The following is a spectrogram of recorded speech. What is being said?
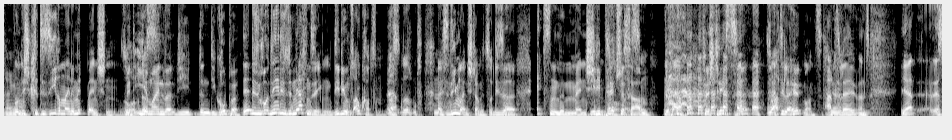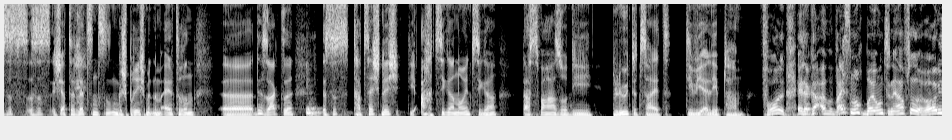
genau. und ich kritisiere meine Mitmenschen. So, Mit ihr das, meinen wir die, dann die Gruppe. Nee, diese, nee, diese Nervensägen, die, die uns ankotzen. Das, das, weißt du, die meine ich damit. So diese ätzenden Menschen. Die die Patches so, haben. Du? Ja, verstehst du? So Attila Hildmanns. Attila Hildmanns. Ja, es ist, es ist, ich hatte letztens ein Gespräch mit einem Älteren, äh, der sagte, es ist tatsächlich die 80er, 90er, das war so die Blütezeit, die wir erlebt haben. Voll. Ey, da, weißt du noch, bei uns in Erfurt, oh, die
